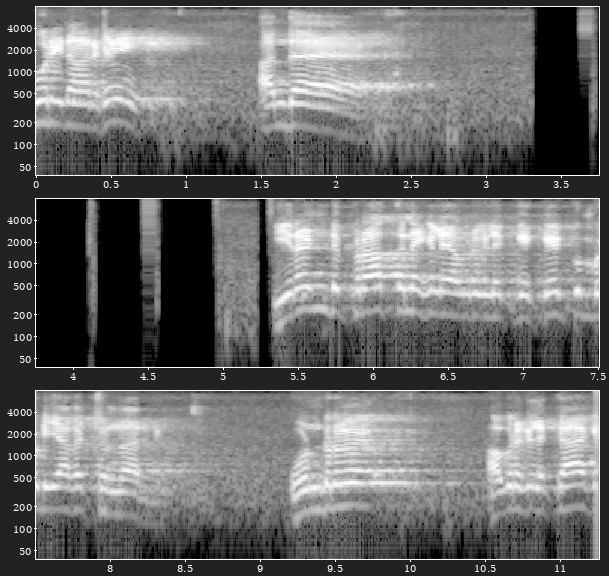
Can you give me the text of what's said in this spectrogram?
கூறினார்கள் அந்த இரண்டு பிரார்த்தனைகளை அவர்களுக்கு கேட்கும்படியாக சொன்னார்கள். ஒன்று அவர்களுக்காக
